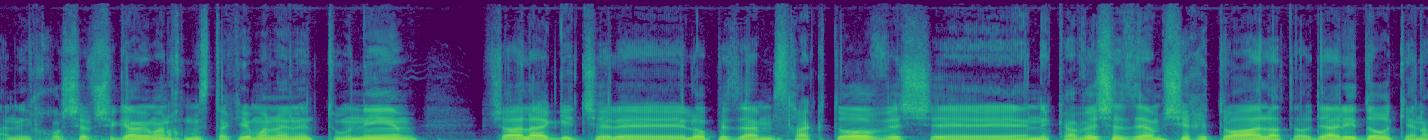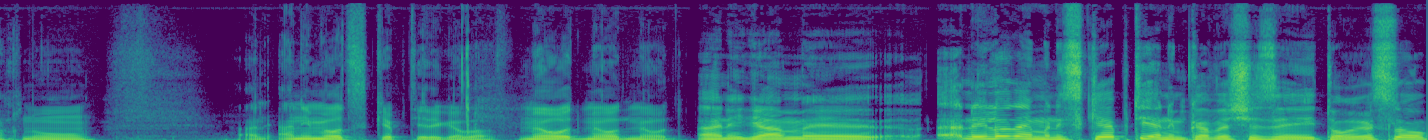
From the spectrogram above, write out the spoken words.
אני חושב שגם אם אנחנו מסתכלים על הנתונים, אפשר להגיד שללופז היה משחק טוב, ושנקווה שזה ימשיך איתו הלאה, אתה יודע, לידור, כי אנחנו... אני, אני מאוד סקפטי לגביו, מאוד מאוד מאוד. אני גם, אה, אני לא יודע אם אני סקפטי, אני מקווה שזה יתעורר אצלו,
